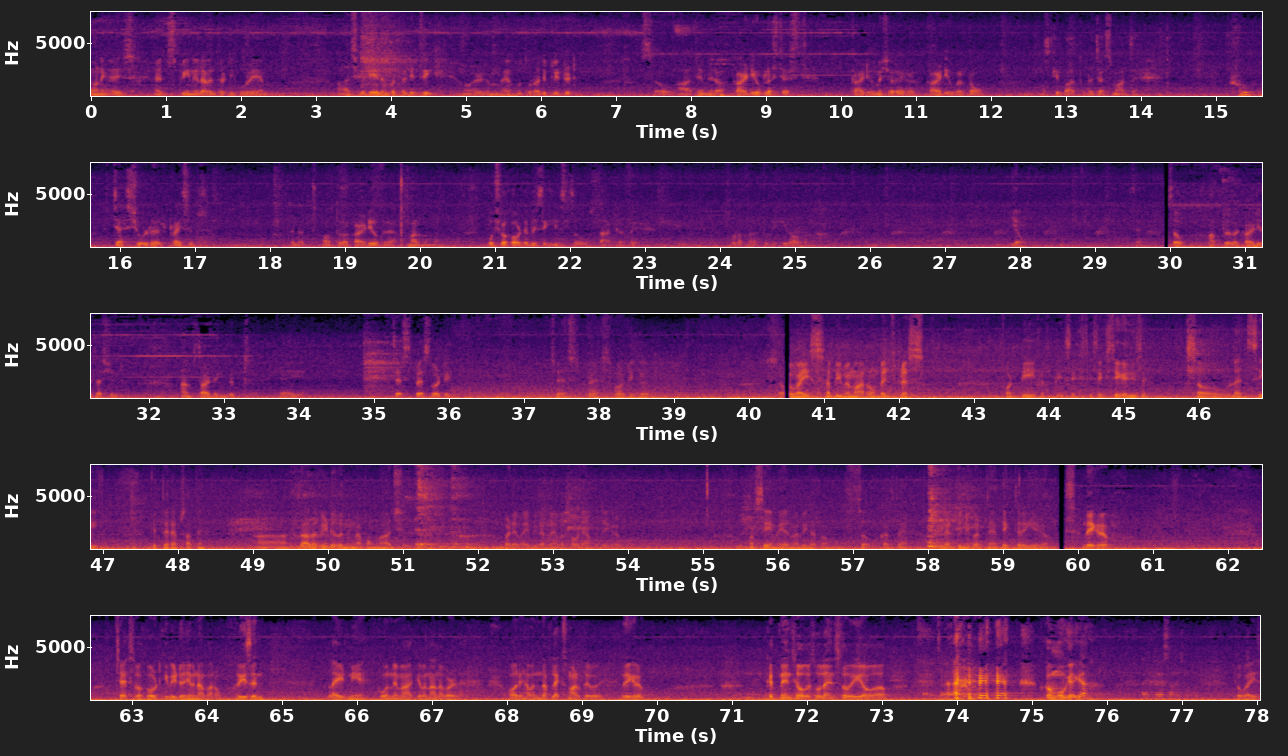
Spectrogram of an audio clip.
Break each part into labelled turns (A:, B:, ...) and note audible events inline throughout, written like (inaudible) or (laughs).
A: Morning guys it's been 11:34 AM आज है day number 33 और मैं हूँ थोड़ा डिप्लीटेड सो so, आज है मेरा कार्डियो प्लस चेस्ट कार्डियो हमेशा रहेगा. कार्डियो करता हूँ. उसके बाद थोड़ा चेस्ट मारते हैं. चेस्ट शोल्डर ट्राइसेप्स गलत. और थोड़ा कार्डियो फिर मार दूँगा. पुश वर्कआउट है बेसिकली तो स्टार्ट करते हैं. थोड़ा फ़र्क तो दिख ही रहा होगा. Yo. So after the cardio session, I'm starting with क्या है chest press vertical. Chest press vertical. So guys अभी मैं मार रहा हूँ bench press 40, 50, 60, 60 के से So let's see कितने reps आते हैं ज़्यादा वीडियो तो नहीं बना पाऊँगा आज बड़े भाई भी कर रहे हैं वर्कआउट यहाँ पे देख रहे हो और सेम हेयर मैं भी कर रहा हूँ। सो so, करते हैं। कंटिन्यू करते हैं। देखते रहिएगा। देख रहे हो? चेस्ट वर्कआउट की वीडियो नहीं बना पा रहा हूँ। रीज़न लाइट नहीं है। कोने में आके बनाना पड़ रहा है। और यहाँ बंदा फ्लैक्स मारते हुए। देख रहे हो? कितने इंच हो गए? सोलह इंच तो हो गया होगा। कम हो गया क्या? तो भाई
